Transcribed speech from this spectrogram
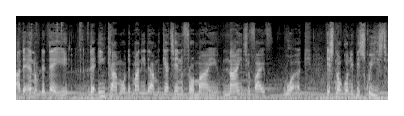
at the end of the day, the income or the money that I'm getting from my nine to five work is not going to be squeezed.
